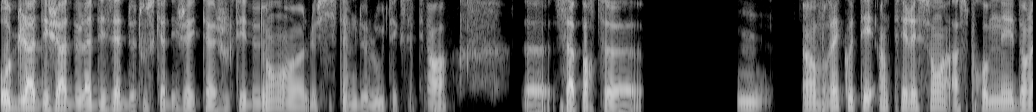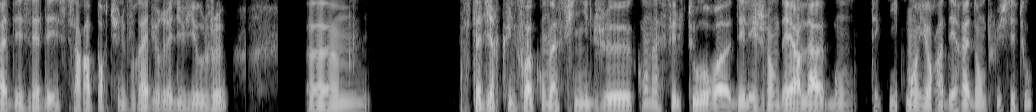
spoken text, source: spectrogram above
au-delà déjà de la DZ, de tout ce qui a déjà été ajouté dedans, le système de loot, etc. euh, ça apporte euh, une- un vrai côté intéressant à se promener dans la DZ et ça rapporte une vraie durée de vie au jeu. Euh, c'est-à-dire qu'une fois qu'on a fini le jeu, qu'on a fait le tour euh, des légendaires, là, bon, techniquement, il y aura des raids en plus et tout.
